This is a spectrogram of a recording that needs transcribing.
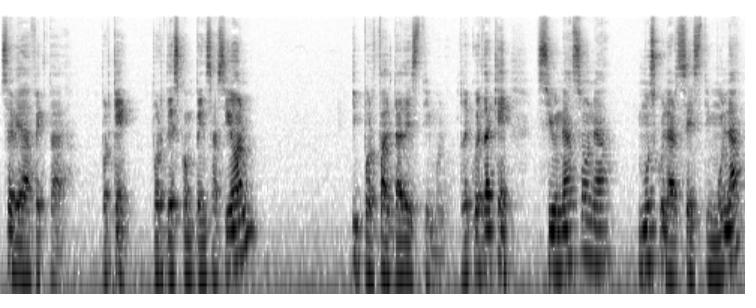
se ve afectada. ¿Por qué? Por descompensación y por falta de estímulo. Recuerda que si una zona muscular se estimula,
